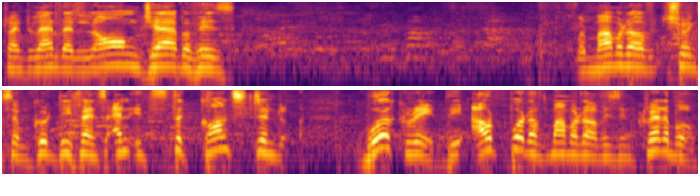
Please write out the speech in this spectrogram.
Trying to land that long jab of his. But Mamadov showing some good defense. And it's the constant work rate. The output of Mamadov is incredible.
